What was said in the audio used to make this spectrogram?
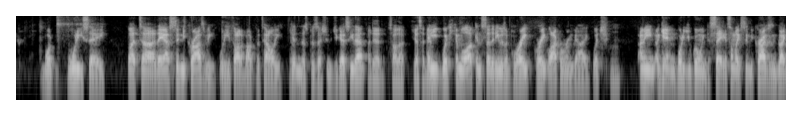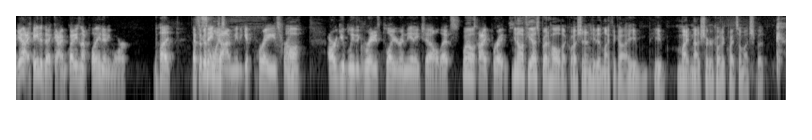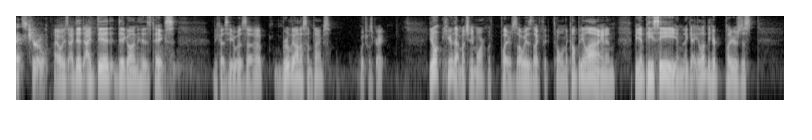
what would he say? But uh, they asked Sidney Crosby what he thought about Vitale getting this position. Did you guys see that? I did saw that. Yes, I did. And he wished him luck and said that he was a great, great locker room guy. Which, Mhm. I mean, again, what are you going to say? It's not like Sidney Crosby's going to be like, "Yeah, I hated that guy. I'm glad he's not playing anymore." But That's at the same point. time, I mean, to get praise from Oh. Arguably the greatest player in the NHL, that's Well, that's high praise. you know, if you asked Brett Hull that question and he didn't like the guy, he he might not sugarcoat it quite so much. But that's true. I always I did I did dig on his takes because he was uh, brutally honest sometimes, which was great. You don't hear that much anymore with players. It's always like the towing the company line and being PC, and yeah, you love to hear players just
